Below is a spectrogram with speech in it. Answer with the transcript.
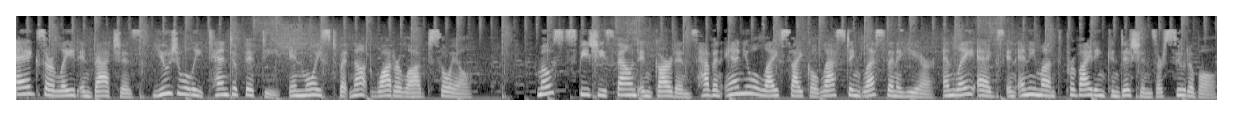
Eggs are laid in batches, usually 10 to 50, in moist but not waterlogged soil. Most species found in gardens have an annual life cycle lasting less than a year, and lay eggs in any month providing conditions are suitable.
